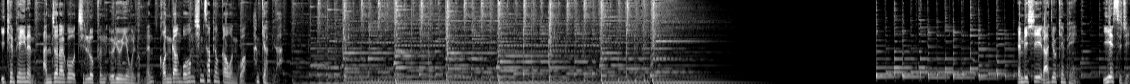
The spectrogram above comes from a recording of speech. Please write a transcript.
이 캠페인은 안전하고 질 높은 의료 이용을 돕는 건강보험 심사평가원과 함께합니다. MBC 라디오 캠페인 ESG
